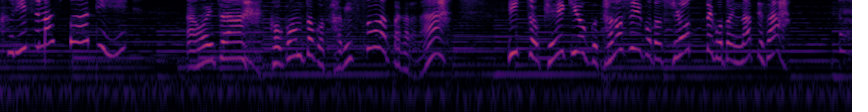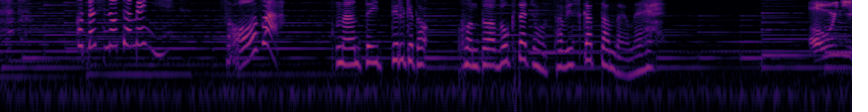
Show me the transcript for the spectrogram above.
クリスマスパーティー？葵ちゃんここんとこ寂しそうだったからな。一丁景気よく楽しいことしようってことになってさ。私のために？そうさ。なんて言ってるけど本当は僕たちも寂しかったんだよね。葵に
